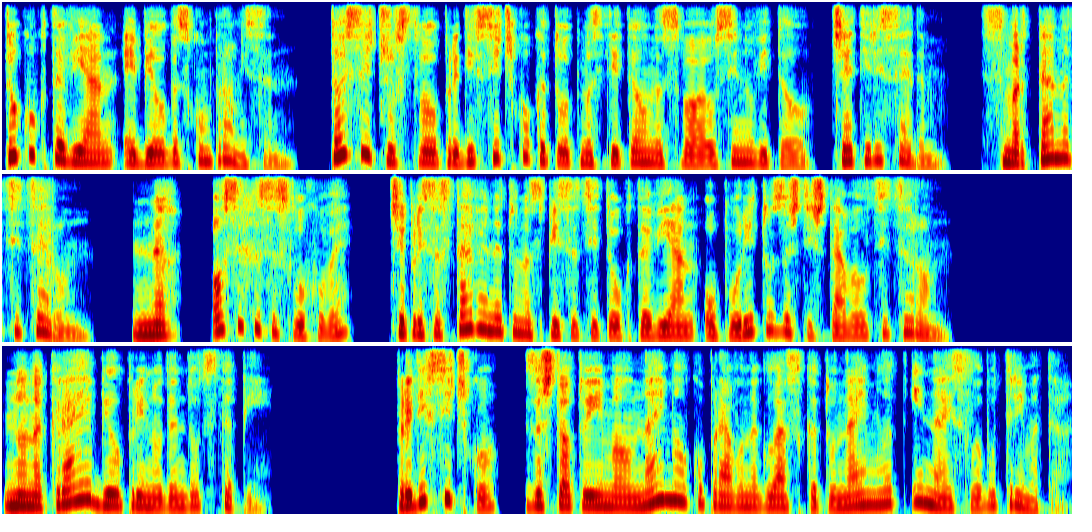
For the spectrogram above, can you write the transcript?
Тук Октавиан е бил безкомпромисен. Той се е чувствал преди всичко като отмъстител на своя осиновител, 4-7. Смъртта на Цицерон. На, осеха се слухове, че при съставянето на списъците Октавиан опорито защищавал Цицерон. Но накрая бил принуден да отстъпи. Преди всичко, защото е имал най-малко право на глас като най-млад и най-слабо тримата.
